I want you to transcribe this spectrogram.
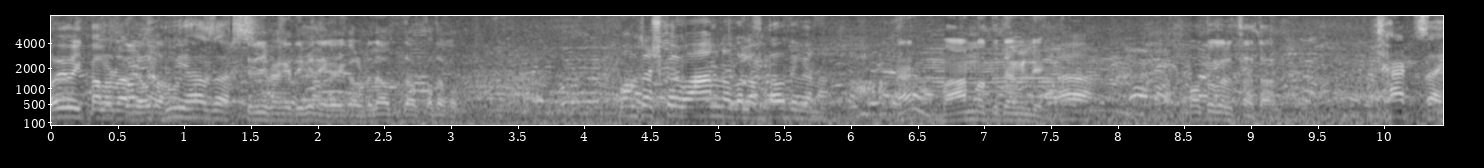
ওই ওই কালোটা দাও দাও দুই হাজার। তিরিশ ভাঙে দিবি না ওই কালোটা? দাও দাও কত কম? পঞ্চাশ করে বাহান্ন করলাম তাও দেবে না। হ্যাঁ বাহান্ন দুটা মিলে হ্যাঁ। কত করে চাই তাহলে? ষাট চাই।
